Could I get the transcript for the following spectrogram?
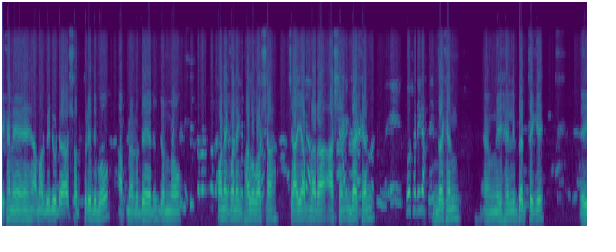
এখানে আমার ভিডিওটা শর্ট করে দেব। আপনাদের জন্য অনেক অনেক ভালোবাসা। চাই আপনারা আসেন, দেখেন। দেখেন এই হেলিপ্যাড থেকে এই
